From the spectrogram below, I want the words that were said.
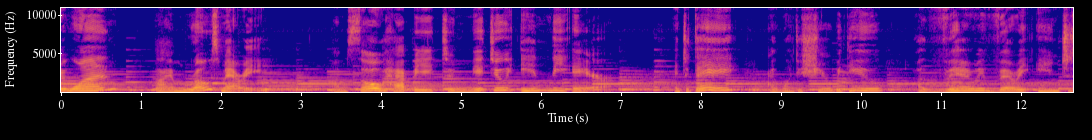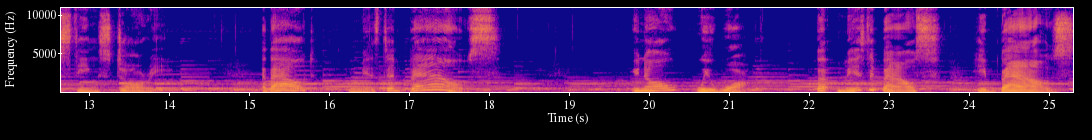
everyone. I am Rosemary. I'm so happy to meet you in the air. And today, I want to share with you a very, very interesting story about Mr. Bounce. You know, we walk, but Mr. Bounce, he bows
